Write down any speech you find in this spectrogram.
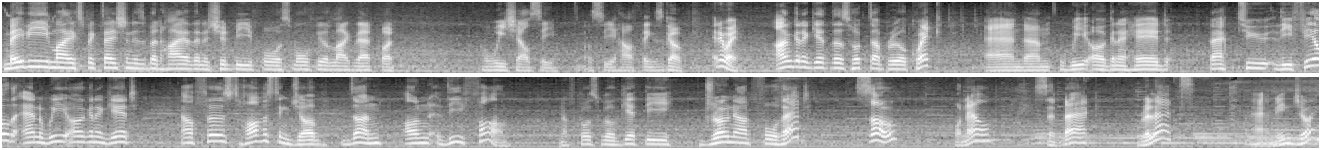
maybe my expectation is a bit higher than it should be for a small field like that, but we shall see. We'll see how things go. Anyway, I'm going to get this hooked up real quick, and um, we are going to head back to the field, and we are going to get our first harvesting job done on the farm. And of course, we'll get the drone out for that. So, for now, sit back, relax, and enjoy.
